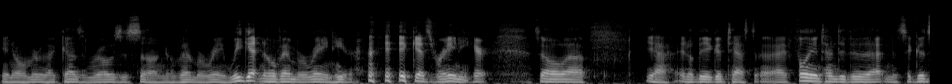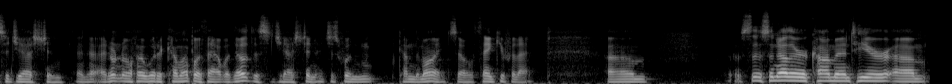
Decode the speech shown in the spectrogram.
you know, remember that Guns N' Roses song, November Rain? We get November rain here. it gets rainy here. So, uh, yeah, it'll be a good test. I fully intend to do that, and it's a good suggestion. And I don't know if I would have come up with that without the suggestion. It just wouldn't come to mind. So, thank you for that. Um, so, there's another comment here. Um,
